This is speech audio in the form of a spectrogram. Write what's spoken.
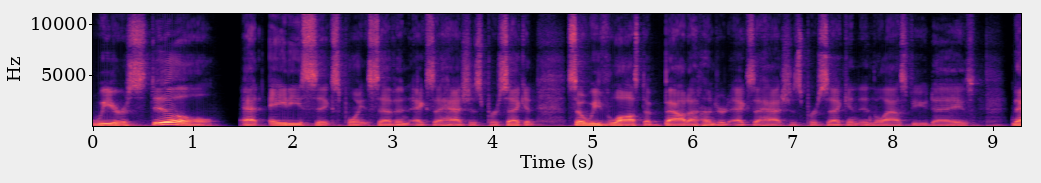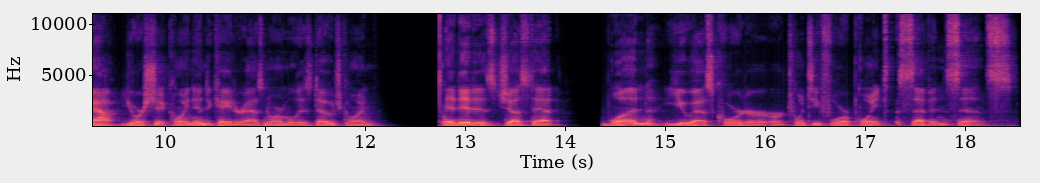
we are still at 86.7 exahashes per second. So we've lost about 100 exahashes per second in the last few days. Now, your shitcoin indicator, as normal, is Dogecoin, and it is just at one US quarter or 24.7 cents.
